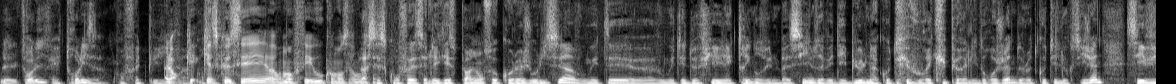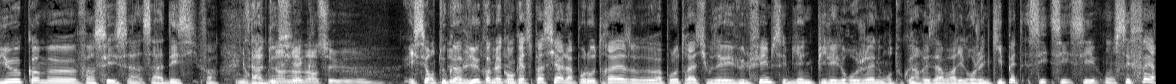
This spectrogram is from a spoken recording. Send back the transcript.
L'électrolyse. Électrolyse qu'on fait depuis. Alors, enfin, qu'est-ce que c'est On en fait où Comment ça Bah, fonctionne c'est ce qu'on fait, c'est de l'expérience au collège ou au lycée. hein. Vous, mettez, euh, vous mettez deux fils électriques dans une bassine, vous avez des bulles, d'un côté vous récupérez l'hydrogène, de l'autre côté de l'oxygène. C'est vieux comme. euh, Enfin, c'est ça, ça a des. Enfin, Non. ça a deux non, non, siècles. non, c'est. Et c'est en tout cas vieux comme la conquête spatiale. Apollo 13, euh, Apollo 13, si vous avez vu le film, c'est bien une pile à hydrogène ou en tout cas un réservoir d'hydrogène qui pète. C'est, c'est- c'est- on sait faire.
